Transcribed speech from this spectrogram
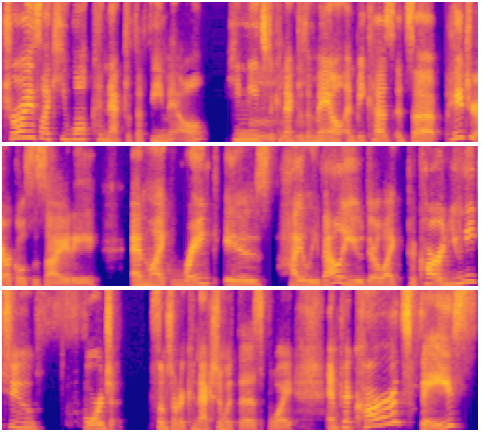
Troi is like, he won't connect with a female. He needs to Mm, connect with a mhm. male. And because it's a patriarchal society and like rank is highly valued, they're like, Picard, you need to forge some sort of connection with this boy. And Picard's face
